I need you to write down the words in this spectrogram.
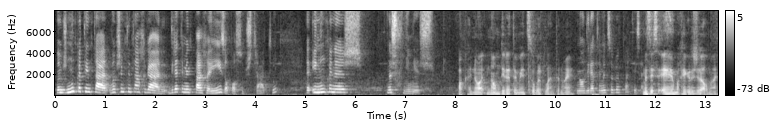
Vamos nunca tentar, vamos sempre tentar regar diretamente para a raiz ou para o substrato eh, e nunca nas, nas folhinhas. Ok, não, não diretamente sobre a planta, não é? Não diretamente sobre a planta, exato. Mas isso é uma regra geral, não é?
